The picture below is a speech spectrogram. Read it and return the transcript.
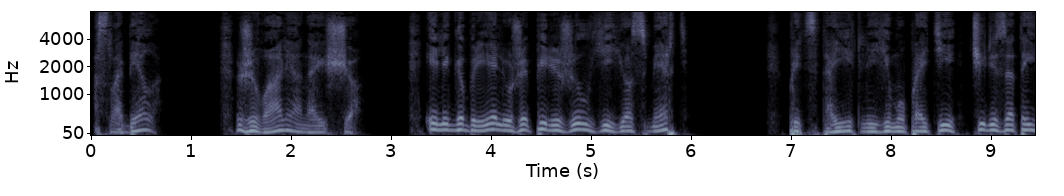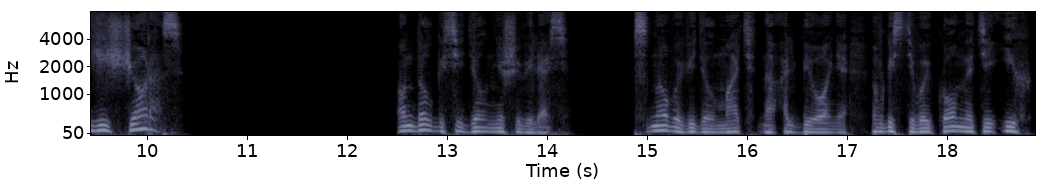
Ослабела? Жива ли она еще? Или Габриэль уже пережил ее смерть? Предстоит ли ему пройти через это еще раз? Он долго сидел, не шевелясь. Снова видел мать на Альбионе, в гостевой комнате их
